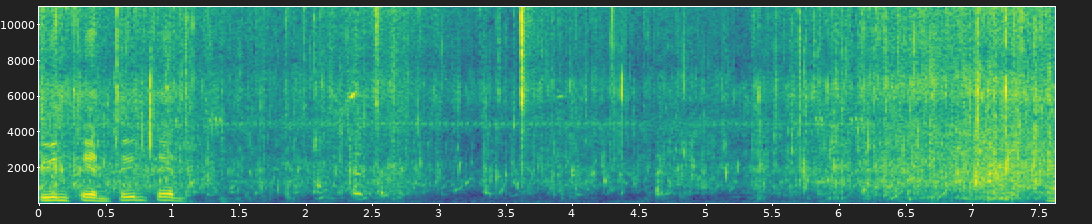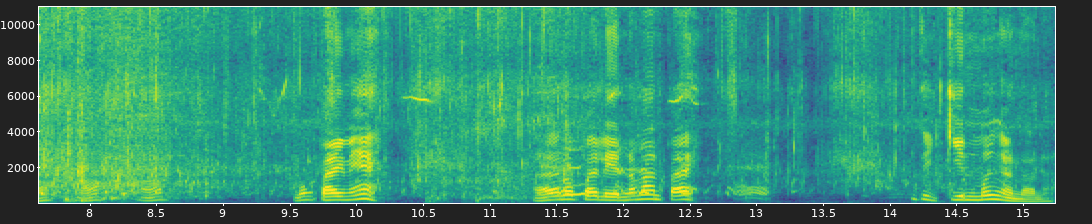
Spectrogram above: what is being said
ตื่นเต้นตื่นเต้นเอาเอาเอาลงไปไหม เอองไปเล่นน้ำมันไปมันจะกินมึงอะน่ะนะ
